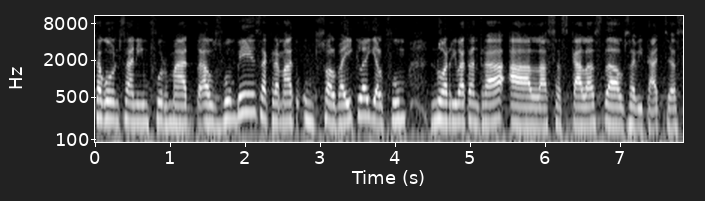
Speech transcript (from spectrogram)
Segons han informat els bombers, ha cremat un sol vehicle i el fum no ha arribat a entrar a les escales dels habitatges.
